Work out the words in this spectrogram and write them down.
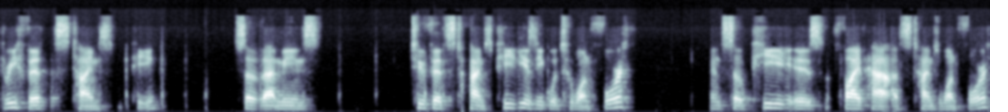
three fifths times P. So that means two fifths times P is equal to one fourth. And so P is five halves times one fourth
